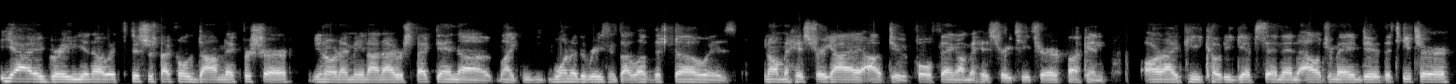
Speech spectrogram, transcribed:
Yeah, I agree. You know, it's disrespectful to Dominick for sure. You know what I mean? And I respect and uh like one of the reasons I love the show is, you know, I'm a history guy. I'll dude, full thing. I'm a history teacher. Fucking RIP Cody Gibson and Aljamain, dude, the teacher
